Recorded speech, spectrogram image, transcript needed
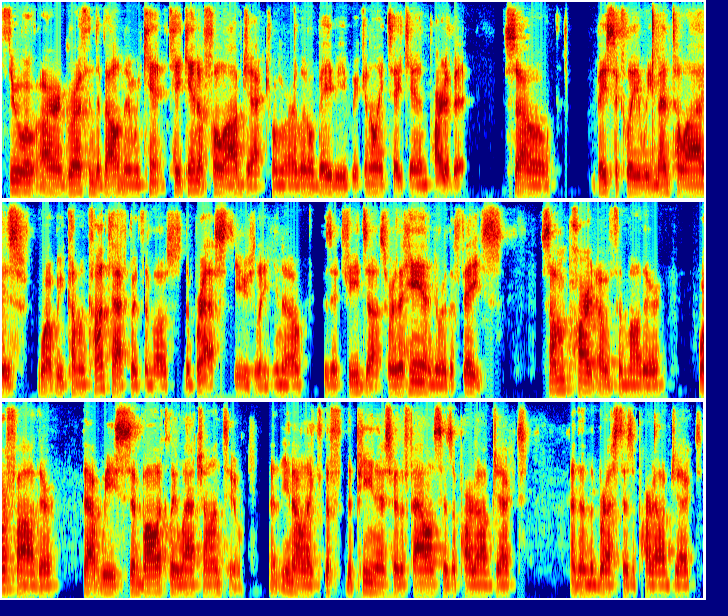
through our growth and development, we can't take in a full object when we're a little baby. We can only take in part of it. So basically we mentalize what we come in contact with the most the breast usually you know because it feeds us or the hand or the face some part of the mother or father that we symbolically latch onto and you know like the, the penis or the phallus is a part object and then the breast is a part object.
